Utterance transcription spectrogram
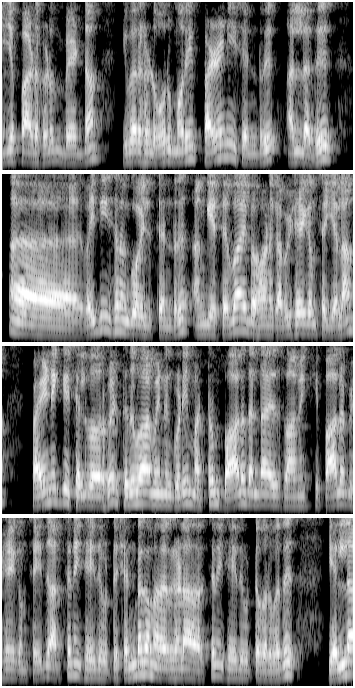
ஐயப்பாடுகளும் வேண்டாம். இவர்கள் ஒரு முறை பழனி சென்று அல்லது வைத்தீஸ்வரன் கோயில் சென்று அங்கே செவ்வாய் பகவானுக்கு அபிஷேகம் செய்யலாம். பழனிக்கு செல்பவர்கள் திருவாமீனன்குடி மற்றும் பாலதண்டாய சுவாமிக்கு பாலபிஷேகம் செய்து அர்ச்சனை செய்துவிட்டு செண்பக மலர்களால் அர்ச்சனை செய்துவிட்டு வருவது எல்லா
